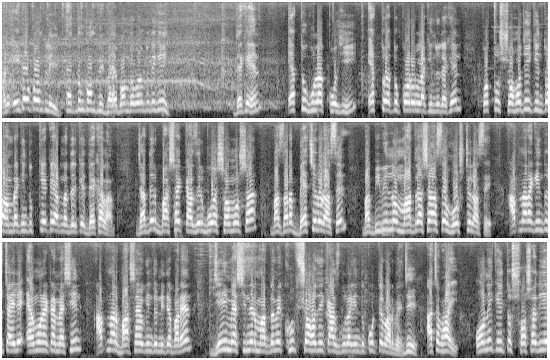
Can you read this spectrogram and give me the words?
মানে এইটাও কমপ্লিট একদম কমপ্লিট ভাই। ভাই বন্ধ করেন তো দেখি। দেখেন এতগুলা কহি এত এত করল্লা কিন্তু দেখেন কত সহজেই কিন্তু আমরা কিন্তু কেটে আপনাদেরকে দেখালাম। যাদের বাসায় কাজের বুয়ার সমস্যা বা যারা ব্যাচেলর আছেন বা বিভিন্ন মাদ্রাসা আছে হোস্টেল আছে আপনারা কিন্তু চাইলে এমন একটা মেশিন আপনার বাসায়ও কিন্তু নিতে পারেন যেই মেশিনের মাধ্যমে খুব সহজেই কাজগুলো কিন্তু করতে পারবেন। জি। আচ্ছা ভাই অনেকেই তো শশা দিয়ে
